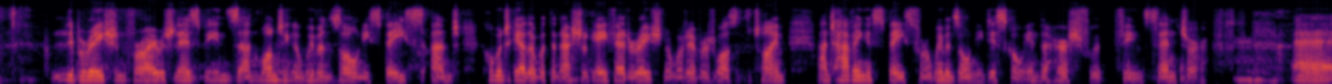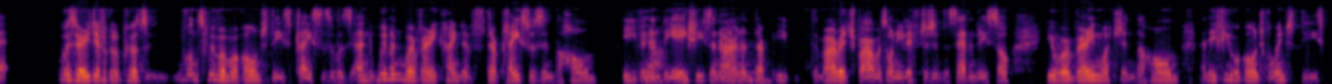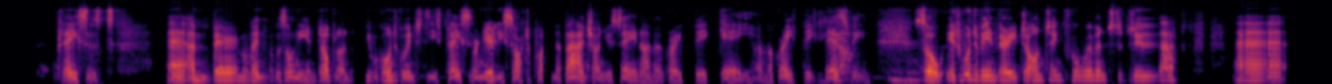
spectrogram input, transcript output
liberation for Irish lesbians and wanting a women's only space and coming together with the National Gay Federation or whatever it was at the time and having a space for a women's only disco in the Hirschfeld Centre. Mm-hmm. Uh, was very difficult because once women were going to these places, it was and women were very kind of their place was in the home. Even yeah. in the 80s in yeah. Ireland, their, the marriage bar was only lifted in the 70s, so you were very much in the home. And if you were going to go into these places, uh, and bear in mind, it was only in Dublin. You were going to go into these places, were nearly sort of putting a badge on you saying, I'm a great big gay, I'm a great big lesbian. Yeah. Mm-hmm. So it would have been very daunting for women to do that. Uh,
